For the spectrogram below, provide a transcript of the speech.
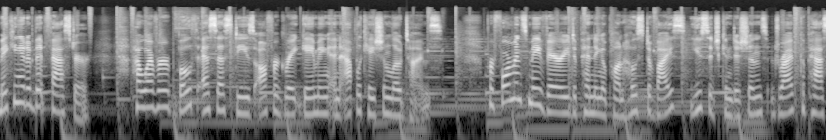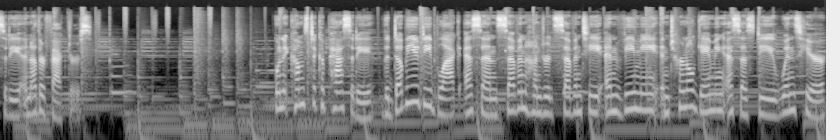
making it a bit faster. However, both SSDs offer great gaming and application load times. Performance may vary depending upon host device, usage conditions, drive capacity, and other factors. When it comes to capacity, the WD Black SN770 NVMe internal gaming SSD wins here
